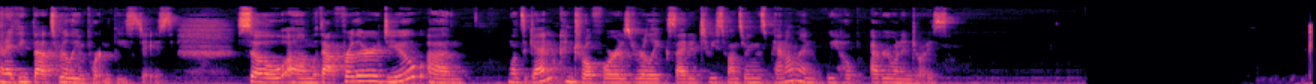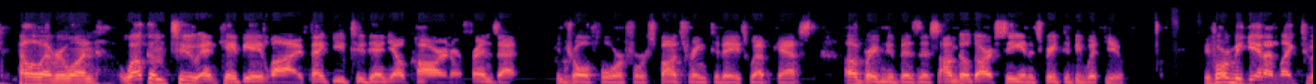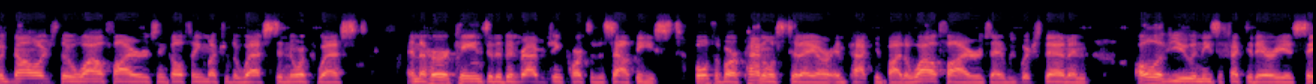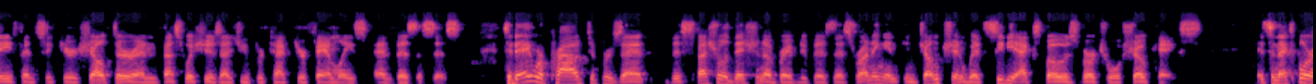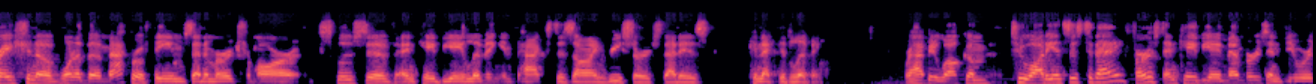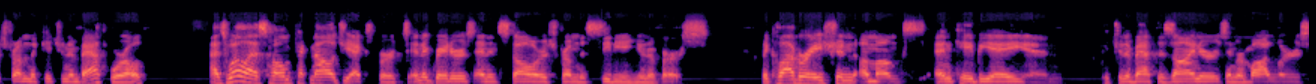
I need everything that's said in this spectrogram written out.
and i think that's really important these days so um, without further ado um, once again control 4 is really excited to be sponsoring this panel and we hope everyone enjoys Hello, everyone. Welcome to NKBA Live. Thank you to Danielle Carr and our friends at Control 4 for sponsoring today's webcast of Brave New Business. I'm Bill Darcy, and it's great to be with you. Before we begin, I'd like to acknowledge the wildfires engulfing much of the West and Northwest and the hurricanes that have been ravaging parts of the Southeast. Both of our panelists today are impacted by the wildfires, and we wish them and all of you in these affected areas safe and secure shelter and best wishes as you protect your families and businesses. Today, we're proud to present this special edition of Brave New Business running in conjunction with CEDIA Expo's virtual showcase. It's an exploration of one of the macro themes that emerged from our exclusive NKBA Living Impacts Design research that is connected living. We're happy to welcome two audiences today. First, NKBA members and viewers from the kitchen and bath world, as well as home technology experts, integrators, and installers from the CEDIA universe. The collaboration amongst NKBA and kitchen and bath designers and remodelers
